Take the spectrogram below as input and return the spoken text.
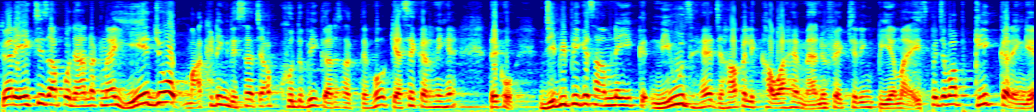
तो यार, एक चीज़ आपको ध्यान रखना है, ये जो मार्केटिंग रिसर्च आप खुद भी कर सकते हो, कैसे करनी है? देखो जीबीपी के सामने एक न्यूज़ है जहाँ पे लिखा हुआ है मैन्युफैक्चरिंग पीएमआई इस पे जब आप क्लिक करेंगे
